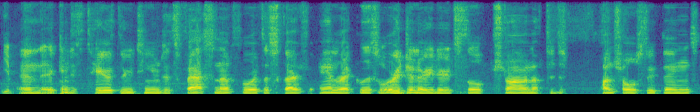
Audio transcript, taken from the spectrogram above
Yep. And it can just tear through teams. It's fast enough for it's a Scarf and Reckless or Regenerator. It's still strong enough to just punch holes through things,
